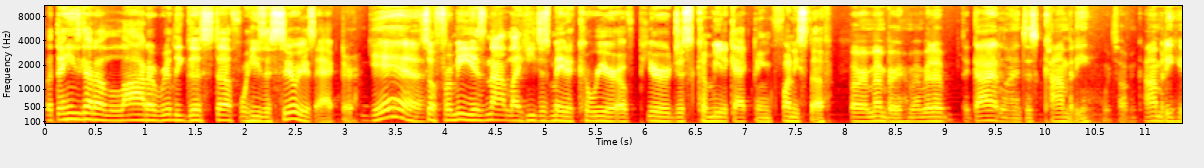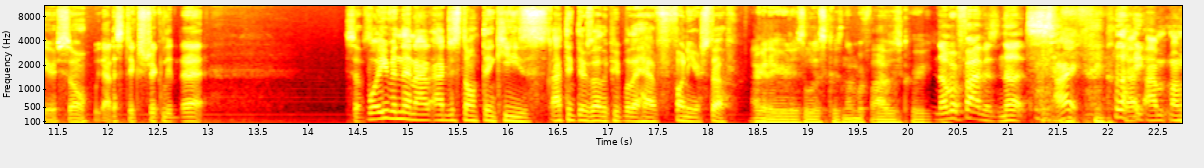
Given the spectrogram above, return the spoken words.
But then he's got a lot of really good stuff where he's a serious actor. Yeah. So for me, it's not like he just made a career of pure just comedic acting, funny stuff. But remember, remember the, the guidelines is comedy. We're talking comedy here, so we got to stick strictly to that. So Well, even then, I, I just don't think he's. I think there's other people that have funnier stuff. I gotta hear this list because number five is crazy. number five is nuts. All right, I, I'm, I'm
